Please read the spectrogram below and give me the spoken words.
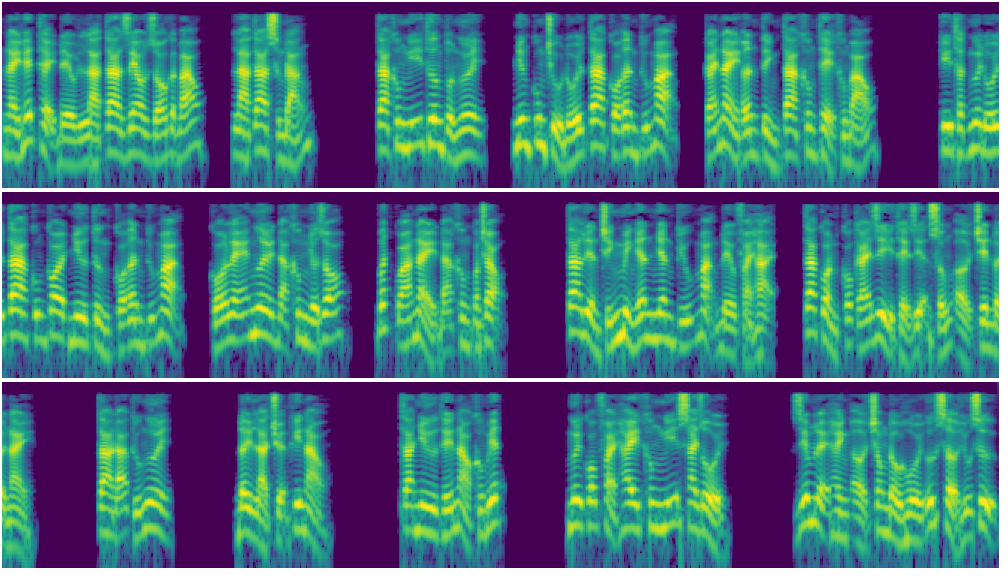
này hết thảy đều là ta gieo gió gặt bão, là ta xứng đáng. Ta không nghĩ thương tổn ngươi, nhưng cung chủ đối ta có ân cứu mạng, cái này ân tình ta không thể không báo. Kỳ thật ngươi đối ta cũng coi như từng có ân cứu mạng, có lẽ ngươi đã không nhớ rõ, bất quá này đã không quan trọng. Ta liền chính mình nhân nhân cứu mạng đều phải hại, ta còn có cái gì thể diện sống ở trên đời này? Ta đã cứu ngươi. Đây là chuyện khi nào? Ta như thế nào không biết? Ngươi có phải hay không nghĩ sai rồi? Diêm Lệ Hành ở trong đầu hồi ức sở hữu sự,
